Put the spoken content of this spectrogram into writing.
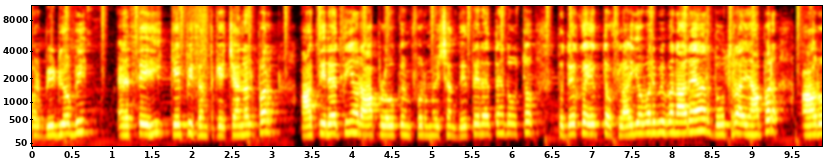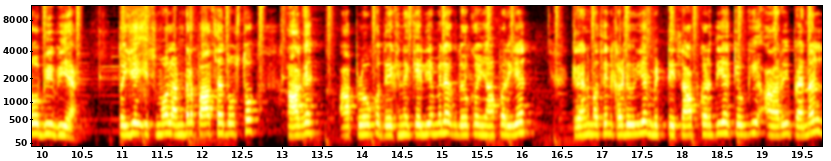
और वीडियो भी ऐसे ही के पी संत के चैनल पर आती रहती हैं और आप लोगों को इन्फॉर्मेशन देते रहते हैं दोस्तों। तो देखो, एक तो फ्लाईओवर भी बना रहे हैं और दूसरा यहाँ पर आरओबी भी है। तो ये स्मॉल अंडर पास है दोस्तों। आगे आप लोगों को देखने के लिए मिले देखो, यहाँ पर ये क्रेन मशीन खड़ी हुई है। मिट्टी साफ़ कर दी है क्योंकि आरी पैनल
